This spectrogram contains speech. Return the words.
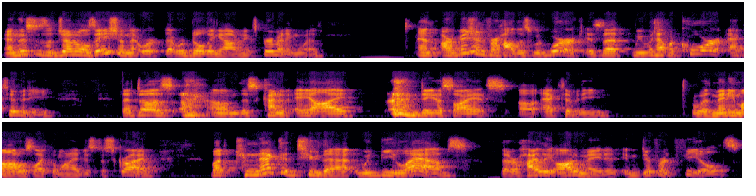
And this is a generalization that we're that we're building out and experimenting with. And our vision for how this would work is that we would have a core activity that does um, this kind of AI data science uh, activity with many models like the one I just described. But connected to that would be labs that are highly automated in different fields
